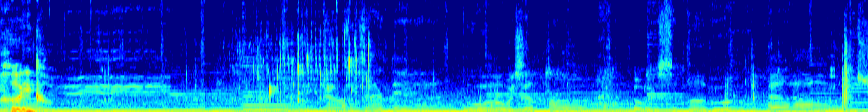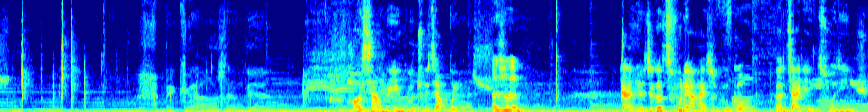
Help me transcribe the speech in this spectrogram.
喝一口。好香的一股猪脚味，但是感觉这个醋量还是不够，要加点醋进去。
